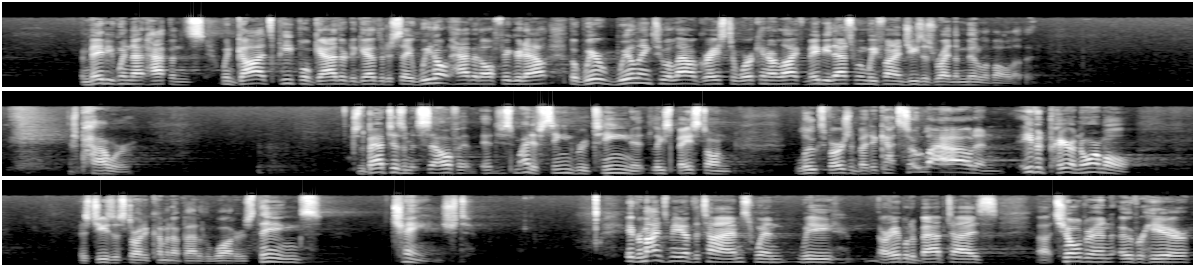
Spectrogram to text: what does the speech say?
And maybe when that happens, when God's people gather together to say, we don't have it all figured out, but we're willing to allow grace to work in our life, maybe that's when we find Jesus right in the middle of all of it. There's power so the baptism itself, it, it just might have seemed routine, at least based on Luke's version, but it got so loud and even paranormal as Jesus started coming up out of the waters. Things changed. It reminds me of the times when we are able to baptize uh, children over here.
